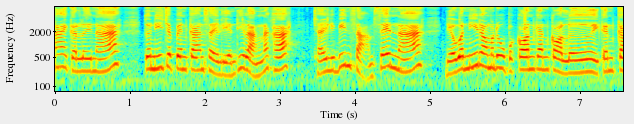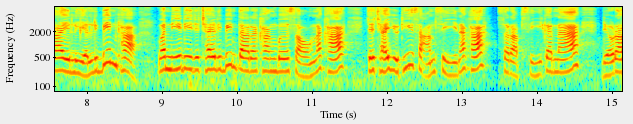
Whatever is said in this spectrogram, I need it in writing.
ง่ายๆกันเลยนะ ตัวนี้จะเป็นการใส่เหรียญที่หลังนะคะ ใช้ริบบิ้น 3 เส้นนะ เดี๋ยววันนี้เรามาดูอุปกรณ์กันก่อนเลยกันไกรเหรียญริบบิ้นค่ะ วันนี้ดีจะใช้ริบบิ้นตาระคังเบอร์ 2 นะคะ จะใช้อยู่ที่ 3 สีนะคะ สลับสีกันนะ เดี๋ยวเรา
